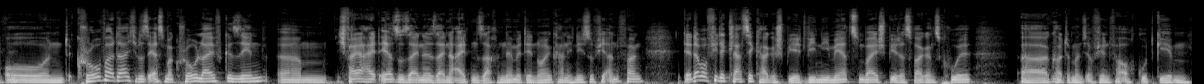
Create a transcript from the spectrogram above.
Und Crow war da, ich habe das erste Mal Crow live gesehen. Ähm, ich feiere halt eher so seine, seine alten Sachen, ne? Mit den neuen kann ich nicht so viel anfangen. Der hat aber auch viele Klassiker gespielt, wie Nie mehr zum Beispiel, das war ganz cool. Äh, Konnte man sich auf jeden Fall auch gut geben.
